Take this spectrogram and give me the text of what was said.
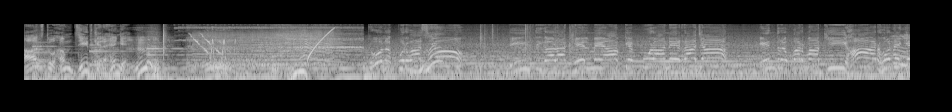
आज तो हम जीत के रहेंगे। ढोलकपुर वासियों तीन तिगाड़ा खेल में आपके पुराने राजा इंद्र वर्मा की हार होने के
